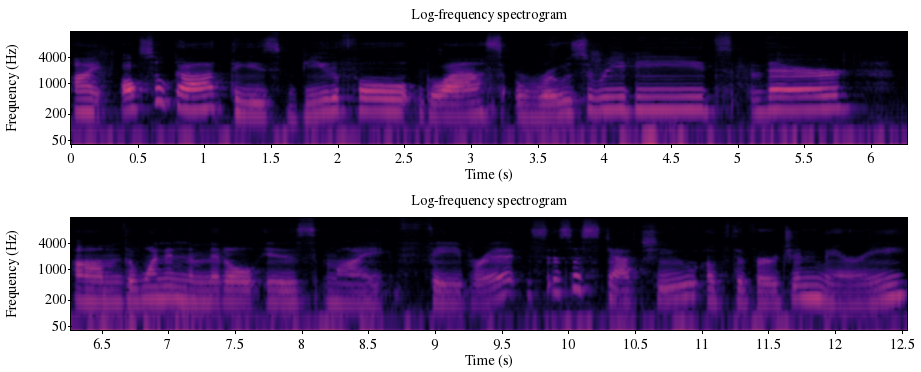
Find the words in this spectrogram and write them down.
I also got these beautiful glass rosary beads there. Um, the one in the middle is my favorite. This is a statue of the Virgin Mary.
